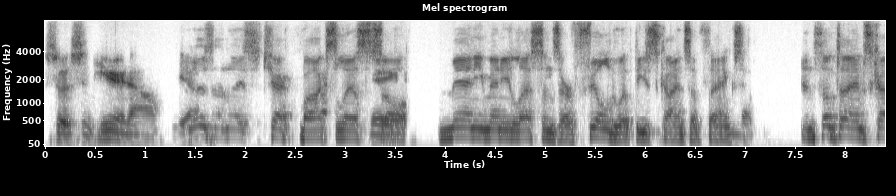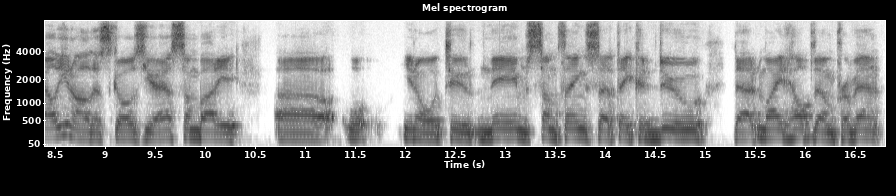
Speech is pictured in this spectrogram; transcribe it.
So it's in here now. Yeah. There's a nice checkbox list so many, many lessons are filled with these kinds of things. And sometimes, Kyle, you know how this goes. You ask somebody, uh, well, you know, to name some things that they could do that might help them prevent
